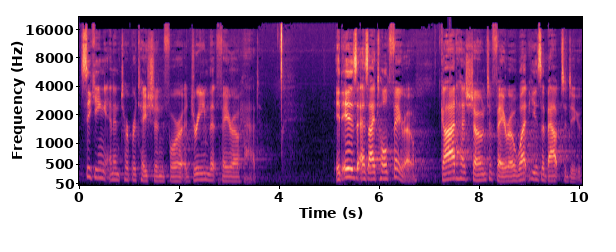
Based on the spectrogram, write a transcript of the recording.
seeking an interpretation for a dream that Pharaoh had. It is as I told Pharaoh. God has shown to Pharaoh what he is about to do.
